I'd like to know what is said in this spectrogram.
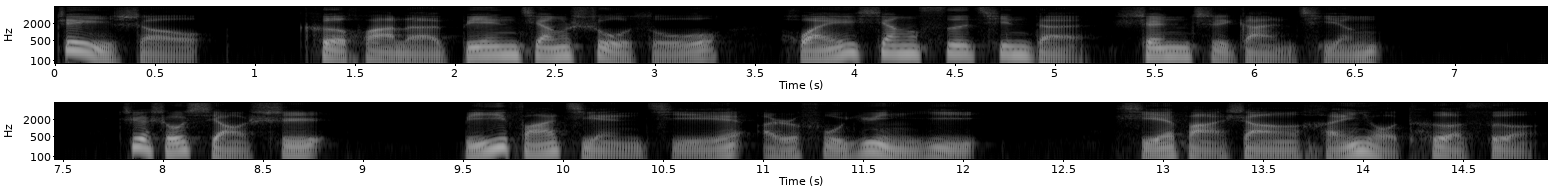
这一首刻画了边疆戍卒怀乡思亲的深挚感情。这首小诗笔法简洁而富韵意。写法上很有特色。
